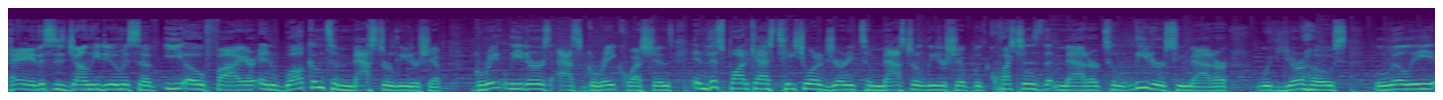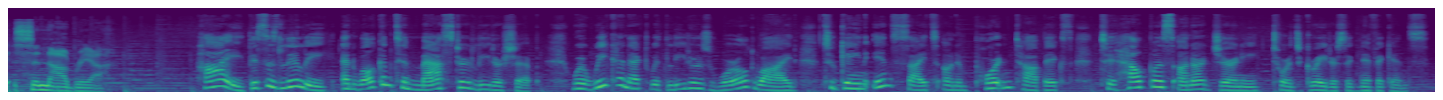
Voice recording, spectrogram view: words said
Hey, this is John Lee Dumas of EO Fire, and welcome to Master Leadership. Great leaders ask great questions, and this podcast takes you on a journey to master leadership with questions that matter to leaders who matter with your host, Lily Sinabria. Hi, this is Lily, and welcome to Master Leadership, where we connect with leaders worldwide to gain insights on important topics to help us on our journey towards greater significance.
